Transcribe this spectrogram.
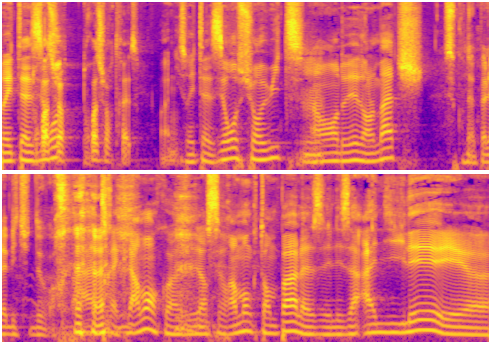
ont été à 3 0 sur, 3 sur 13. Ouais, ils ont été à 0 sur 8 Mm. à un moment donné dans le match. Ce qu'on n'a pas l'habitude de voir. Bah, très clairement, quoi. C'est vraiment que Tampa là, les a annihilés et euh,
